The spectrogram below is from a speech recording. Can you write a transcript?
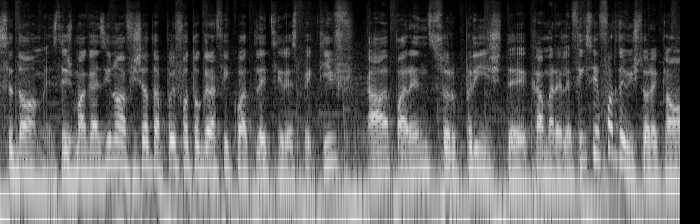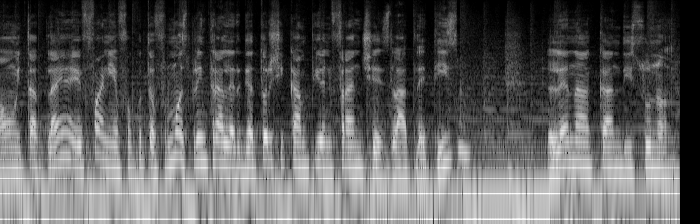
se dau amenzi. Deci magazinul a afișat apoi fotografii cu atleții respectivi, aparent surprinși de camerele fixe. E foarte mișto reclamă, am uitat la ea, e funny, e făcută frumos, printre alergători și campioni francezi la atletism, Lena Candisunon,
